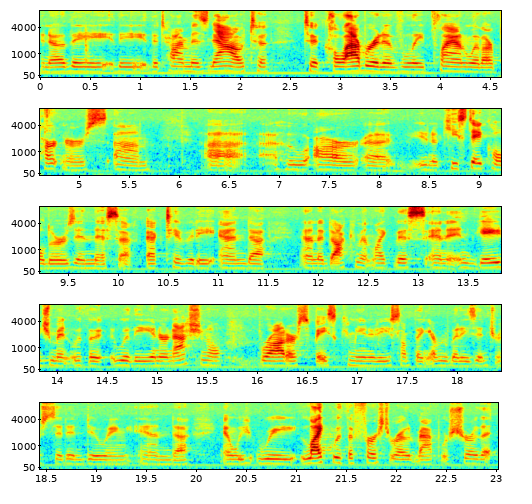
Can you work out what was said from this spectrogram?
You know, the, the, the time is now to, to collaboratively plan with our partners. um, uh, who are, uh, you know, key stakeholders in this activity, and, uh, and a document like this and engagement with the, with the international broader space community, something everybody's interested in doing, and, uh, and we, we, like with the first roadmap, we're sure that,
